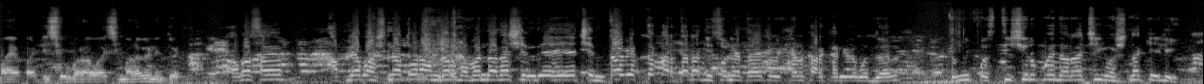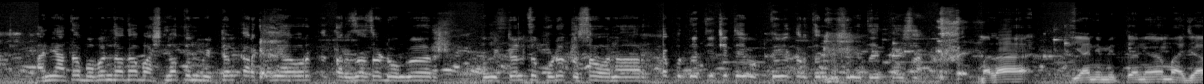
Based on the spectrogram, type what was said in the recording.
माझ्या पाठीशी उभं राहावं अशी मला विनंती वाटते. बाबासाहेब आपल्या भाषणातून आमदार बबनदादा शिंदे हे चिंता व्यक्त करताना दिसून येत आहेत विठ्ठल कारखान्यांबद्दल. तुम्ही पस्तीसशे रुपये दराची घोषणा केली आणि आता बबनदादा भाषणातून विठ्ठल कारखान्यावर कर्जाचा डोंगर विठ्ठलचं पुढं कसं होणार त्या पद्धतीचे ते वक्तव्य करताना दिसून येत आहेत. काय सांगा? मला या निमित्तानं माझ्या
